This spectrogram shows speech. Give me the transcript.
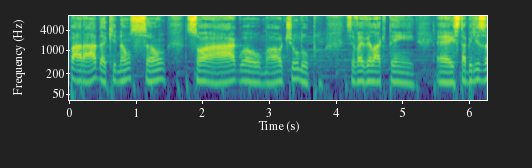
parada que não são só a água, o malte e o lúpulo. Você vai ver lá que tem é, estabilizante,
